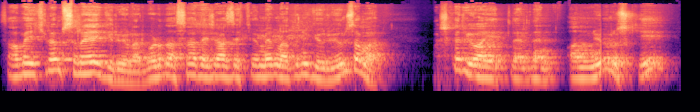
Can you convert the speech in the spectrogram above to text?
sahabe-i kiram sıraya giriyorlar. Burada sadece Hazreti Ömer'in adını görüyoruz ama başka rivayetlerden anlıyoruz ki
